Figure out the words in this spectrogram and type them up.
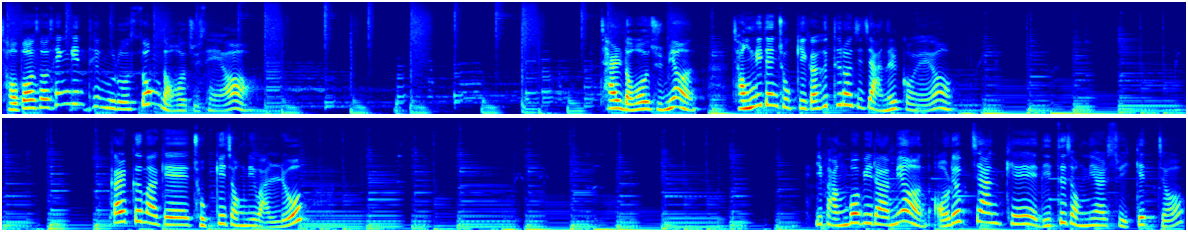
접어서 생긴 틈으로 쏙 넣어주세요. 잘 넣어주면 정리된 조끼가 흐트러지지 않을 거예요. 깔끔하게 조끼 정리 완료. 이 방법이라면 어렵지 않게 니트 정리할 수 있겠죠.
